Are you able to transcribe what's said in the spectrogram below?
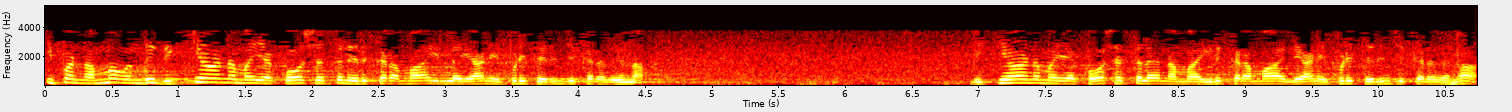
இப்ப நம்ம வந்து விஞ்ஞானமய கோஷத்தில் இருக்கிறோமா இல்லையான்னு எப்படி தெரிஞ்சுக்கிறதுனா விஞ்ஞானமய கோஷத்துல நம்ம இருக்கிறோமா இல்லையான்னு எப்படி தெரிஞ்சுக்கிறதுனா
